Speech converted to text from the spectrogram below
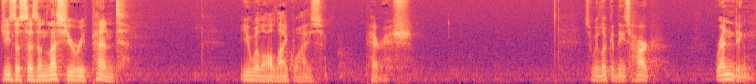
Jesus says, unless you repent, you will all likewise perish. So we look at these heart rending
